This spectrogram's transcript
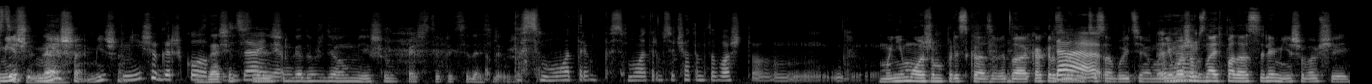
Миша, да. Миша, Миша. Миша Горшков, Значит, в дизайнер. следующем году ждем Мишу в качестве председателя уже. Посмотрим, посмотрим, с учетом того, что Мы не можем предсказывать, да, как Да. развернутся события. Мы не Э, можем знать, подастся ли Миша вообще.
